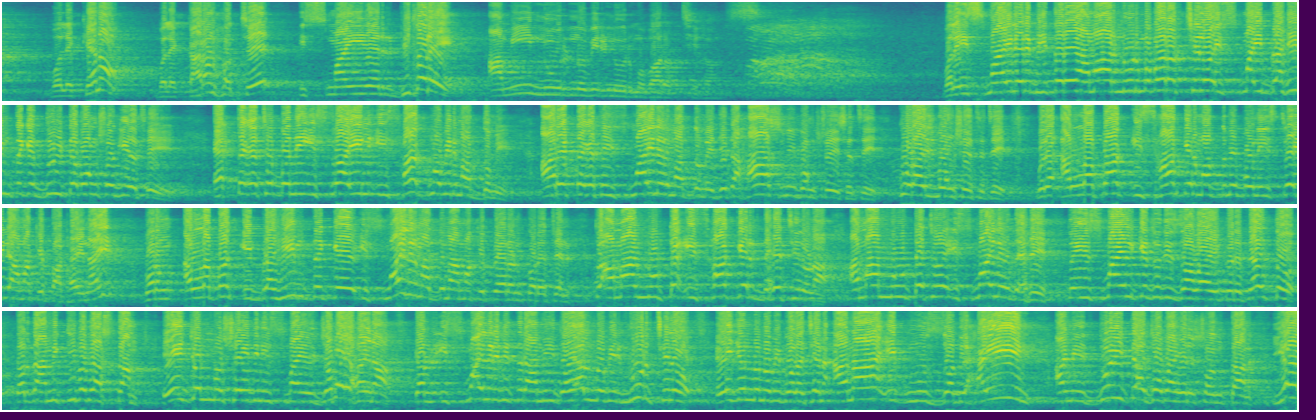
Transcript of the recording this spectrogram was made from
বলে, কেন? বলে, কারণ হচ্ছে ইসমাইলের ভিতরে আমি নূর নবীর নূর মোবারক ছিল। বলে, ইসমাইলের ভিতরে আমার নূর মোবারক ছিল। ইসমা ইব্রাহিম থেকে দুইটা বংশ গিয়েছে। একটা গেছে বনি ইসরাইল ইসহাক নবীর মাধ্যমে, আর একটা গেছে ইসমাইলের মাধ্যমে, যেটা হাসমি বংশ এসেছে, কুরাইশ বংশ এসেছে। বলে, আল্লাহ পাক ইসহাকের মাধ্যমে বনি ইসরাইলে আমাকে পাঠায় নাই বরং আল্লাহ পাক ইব্রাহিম থেকে ইসমাইলের মাধ্যমে আমাকে প্রেরণ করেছেন। তো আমার নূরটা ইসহাকের দেহে ছিল না, আমার নূরটা ছিল ইসমাইলের দেহে। তো ইসমাইলকে যদি জবাই করে ফেলতো, তাহলে আমি কীভাবে আসতাম? এই জন্য সেই দিন ইসমাইল জবাই হয় না, কারণ ইসমাইলের ভিতরে আমি দয়াল নবীর নূর ছিল। এই জন্য নবী বলেছেন, আনা ইবনুজ্জবিহাইন আমি দুইটা জবাহের সন্তান। ইয়া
